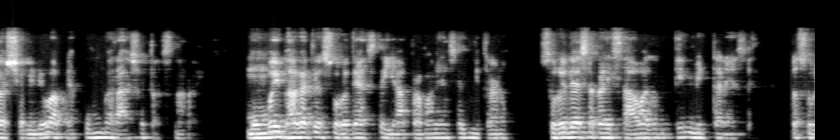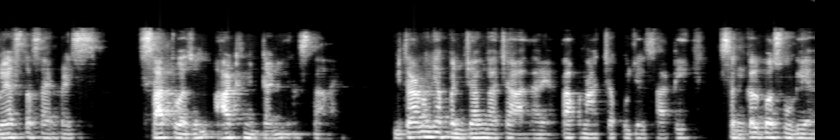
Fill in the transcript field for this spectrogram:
तर शनिदेव आपल्या कुंभ राशीत असणार आहे. मुंबई भागातील सूर्योदय असते याप्रमाणे असेल मित्रांनो. सूर्योदय सकाळी सहा वाजून तीन मिनिटांनी असेल. तर सूर्यास्त सायंकाळी सात वाजून आठ मिनिटांनी असणार आहे. मित्रांनो या पंचांगाच्या आधारे आता आपण आजच्या पूजेसाठी संकल्प सोडूया.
